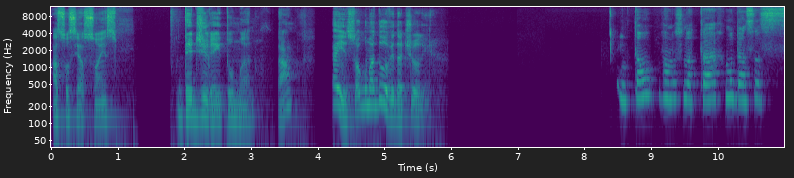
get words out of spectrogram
associações de direito humano, tá? É isso. Alguma dúvida, Tchuli? Então, vamos notar mudanças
